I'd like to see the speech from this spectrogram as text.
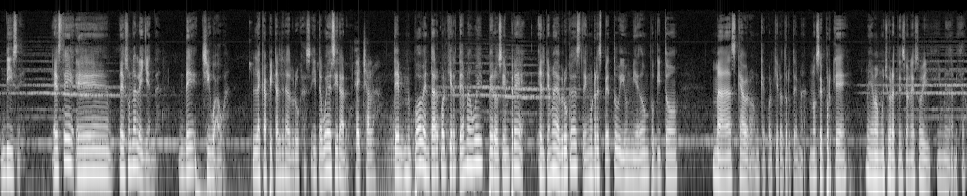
Dice, este eh, es una leyenda de Chihuahua, la capital de las brujas. Y te voy a decir algo. Échala. Te, me puedo aventar cualquier tema, güey, pero siempre el tema de brujas tengo un respeto y un miedo un poquito más cabrón que cualquier otro tema. No sé por qué me llama mucho la atención eso y, me da miedo.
